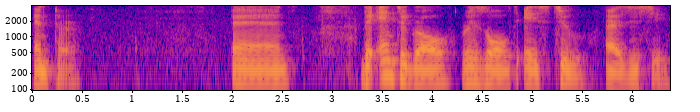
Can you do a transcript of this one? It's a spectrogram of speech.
enter. And the integral result is 2 as you see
